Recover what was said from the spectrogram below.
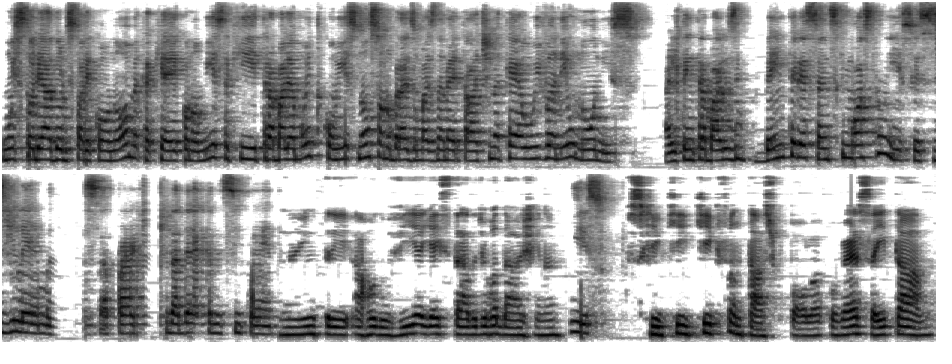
um, historiador de história econômica, que é economista, que trabalha muito com isso, não só no Brasil, mas na América Latina, que é o Ivanil Nunes. Ele tem trabalhos bem interessantes que mostram isso, esses dilemas a partir da década de 50. Né, entre a rodovia e a estrada de rodagem, né? Isso. Que, que, que fantástico, Paulo. A conversa aí tá,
